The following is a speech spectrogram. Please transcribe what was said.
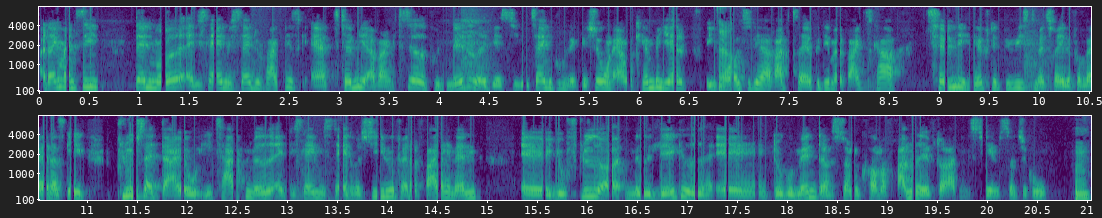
Og der kan man sige, den måde, at islamisk stat jo faktisk er temmelig avanceret på nettet, og deres digitale kommunikation er jo en kæmpe hjælp i forhold til de her retssager, fordi man faktisk har temmelig hæftigt bevismateriale for, hvad der er sket. Plus at der jo i takt med, at islamisk stat regimet falder fra hinanden, øh, jo flyder med lækkede øh, dokumenter, som kommer fremmede efterretningstjenester til gode. Hmm.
